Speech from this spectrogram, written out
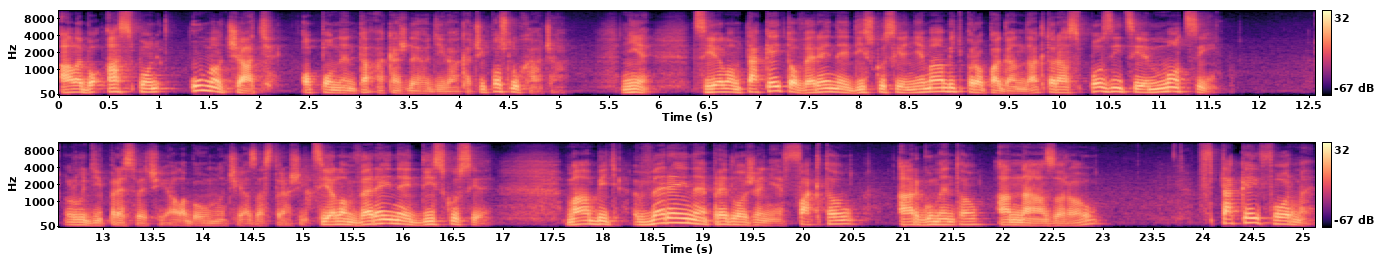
alebo aspoň umlčať oponenta a každého diváka či poslucháča. Nie. Cieľom takejto verejnej diskusie nemá byť propaganda, ktorá z pozície moci ľudí presvedčí alebo umlčí a zastraší. Cieľom verejnej diskusie má byť verejné predloženie faktov, argumentov a názorov v takej forme,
